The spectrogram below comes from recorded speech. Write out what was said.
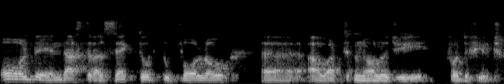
all the industrial sector to follow uh, our technology for the future.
